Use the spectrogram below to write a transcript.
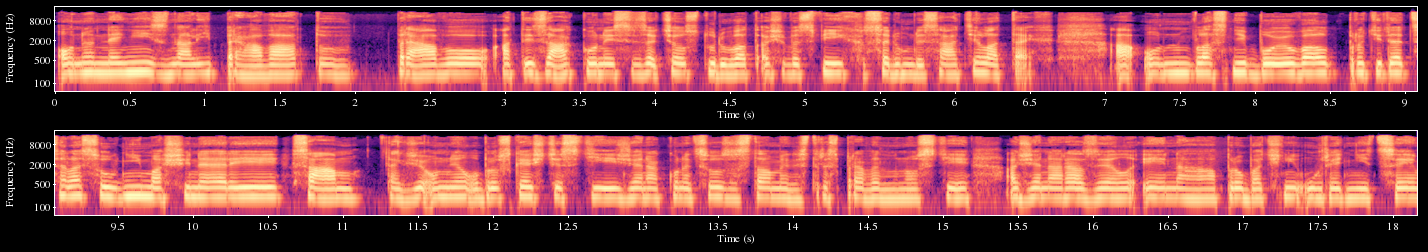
On není znalý práva, to právo a ty zákony si začal studovat až ve svých 70 letech. A on vlastně bojoval proti té celé soudní mašinérii sám. Takže on měl obrovské štěstí, že nakonec ho zastal ministr spravedlnosti a že narazil i na probační úřednici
